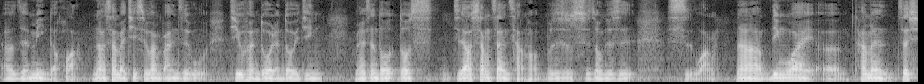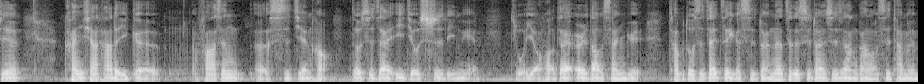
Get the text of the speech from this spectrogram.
呃人民的话，那三百七十万百分之五，几乎很多人都已经男生都都死，只要上战场哈，不是失踪就是死亡。那另外，呃，他们这些看一下他的一个发生呃时间哈，都是在一九四零年左右哈，在二到三月，差不多是在这个时段。那这个时段事实上刚好是他们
